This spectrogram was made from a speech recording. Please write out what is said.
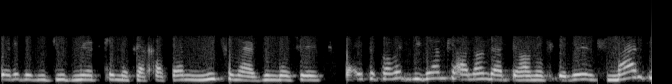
داره به وجود میاد که مشخصا می‌تونه از این باشه. و اتفاق دیگه هم که الان در جهان افتاده مرگ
